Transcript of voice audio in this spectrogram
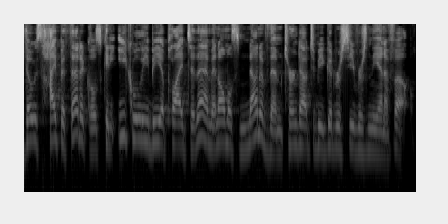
those hypotheticals could equally be applied to them, and almost none of them turned out to be good receivers in the NFL?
